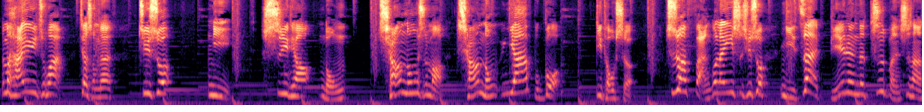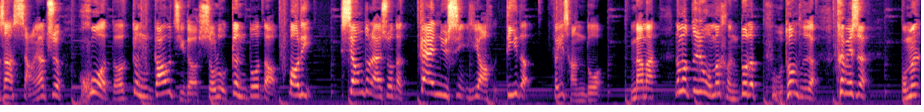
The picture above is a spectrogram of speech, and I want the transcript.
那么还有一句话叫什么呢？据说你是一条龙，强龙什么？强龙压不过地头蛇。这句话反过来意思，就是说你在别人的资本市场上想要去获得更高级的收入、更多的暴利，相对来说的概率性要低的非常多，明白吗？那么对于我们很多的普通投资者，特别是我们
